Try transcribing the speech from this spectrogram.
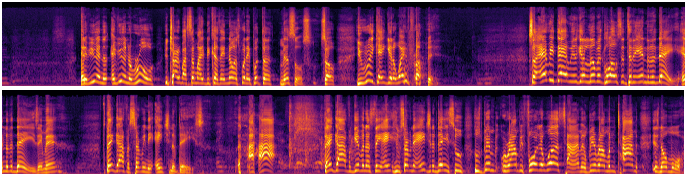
Mm-hmm. And if you're in the if you're in the rural, you're targeted by somebody because they know it's where they put the missiles. So you really can't get away from it. Mm-hmm. So every day we get a little bit closer to the end of the day, end of the days, amen. Thank God for serving the Ancient of Days. Thank God for giving us the he was serving the Ancient of Days who who's been around before there was time and will be around when time is no more.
